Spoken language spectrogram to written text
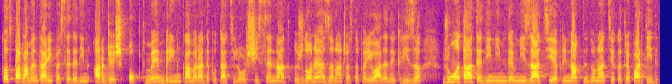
Toți parlamentarii PSD din Argeș, 8 membri în Camera Deputaților și Senat, își donează în această perioadă de criză jumătate din indemnizație prin act de donație către partid.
